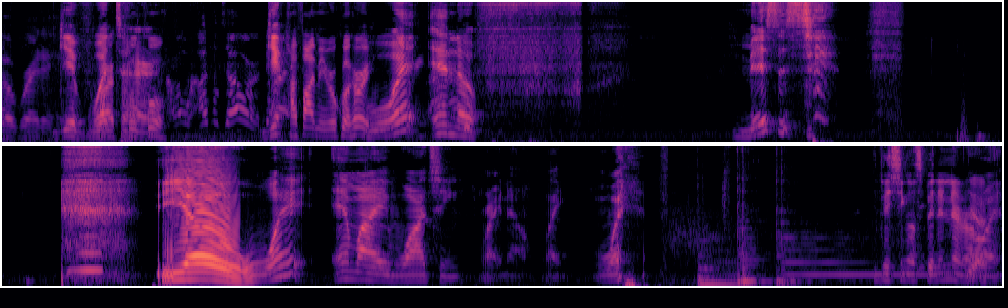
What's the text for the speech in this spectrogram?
Go right ahead. Give what Alright, to cool, her? cool. Oh, Eiffel Tower. Get High five me real quick. Hurry. what in the f- Mississippi? Yo, what am I watching right now? Like, what? You think she gonna spit in it or Yeah. what?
